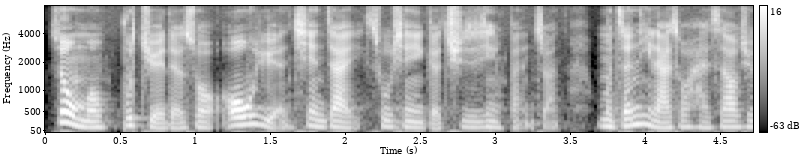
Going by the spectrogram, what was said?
所以我们不觉得说欧元现在出现一个趋势性反转，我们整体来说还是要去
